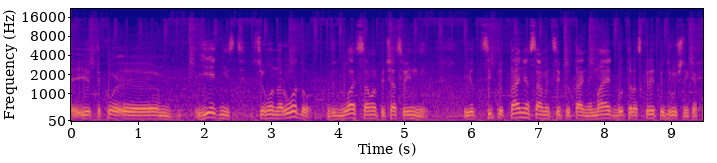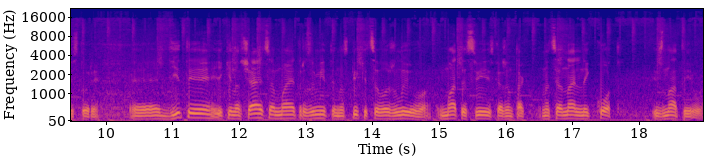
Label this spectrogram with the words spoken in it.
і такої е, єдність всього народу відбулася саме під час війни. І от ці питання, саме ці питання, мають бути розкриті в підручниках історії. Е, Діти, які навчаються, мають розуміти, наскільки це важливо мати свій, скажімо так, національний код і знати його,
